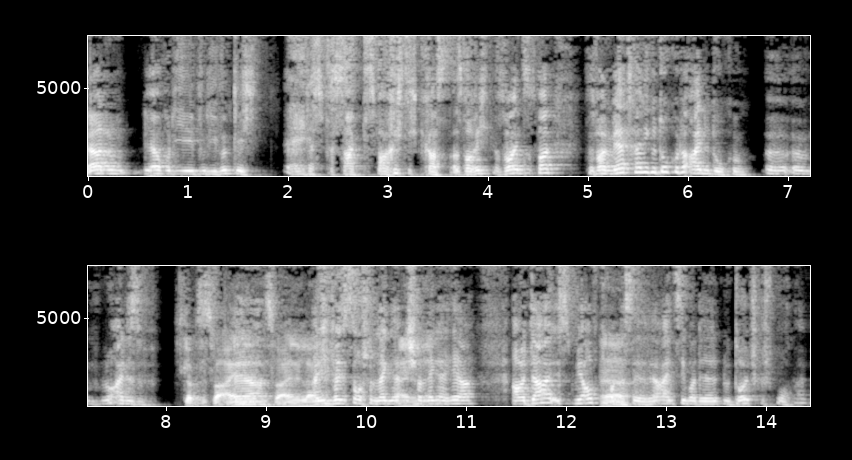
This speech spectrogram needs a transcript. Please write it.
ja, ja, wo die, wo die wirklich, ey, das, das war, das war richtig krass, das war richtig, das war, das war, das war eine mehrteilige Doku oder eine Doku, äh, äh, nur eine. Ich glaube, das war eine, Ja. das war eine lange. Also ich weiß, ist auch schon länger, Eine schon länger her. Aber da ist mir aufgefallen, Ja. dass er der Einzige war, der nur Deutsch gesprochen hat.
